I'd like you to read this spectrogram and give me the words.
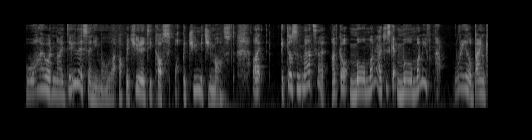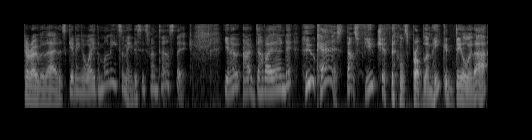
Why wouldn't I do this anymore? Like opportunity cost, opportunity must. Like it doesn't matter. I've got more money. I just get more money from that real banker over there that's giving away the money to me. This is fantastic. You know, have I earned it? Who cares? That's future Phil's problem. He can deal with that.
